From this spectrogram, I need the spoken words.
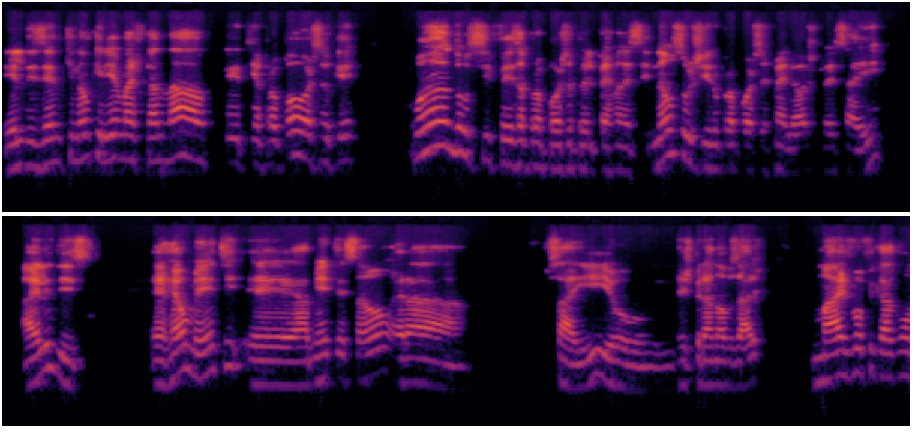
Ele dizendo que não queria mais ficar no Náutico, que tinha proposta, o quê. Quando se fez a proposta para ele permanecer, não surgiram propostas melhores para ele sair. Aí ele disse: É, realmente, é, a minha intenção era sair ou respirar novos ares, mas vou ficar com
